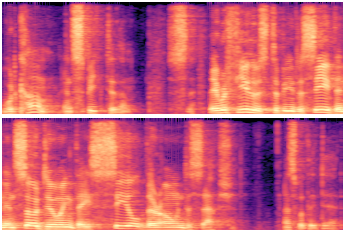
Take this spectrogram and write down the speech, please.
would come and speak to them, they refused to be deceived, and in so doing, they sealed their own deception. That's what they did.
